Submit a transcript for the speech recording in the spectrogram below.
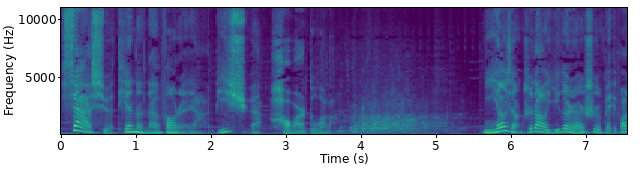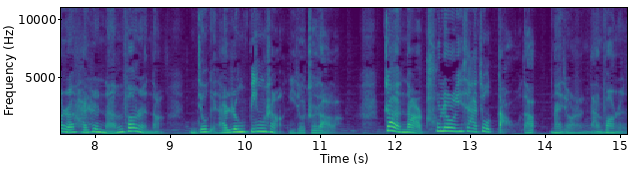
下雪天的南方人呀，比雪好玩多了。你要想知道一个人是北方人还是南方人呢，你就给他扔冰上，你就知道了。站那儿出溜一下就倒的，那就是南方人。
